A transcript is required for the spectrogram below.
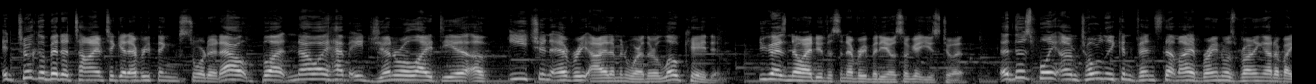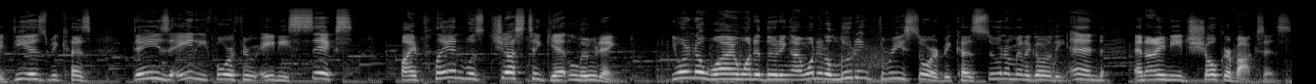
It took a bit of time to get everything sorted out, but now I have a general idea of each and every item and where they're located. You guys know I do this in every video, so get used to it. At this point, I'm totally convinced that my brain was running out of ideas because days 84 through 86 my plan was just to get looting. You wanna know why I wanted looting? I wanted a looting 3 sword because soon I'm gonna go to the end and I need shulker boxes.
